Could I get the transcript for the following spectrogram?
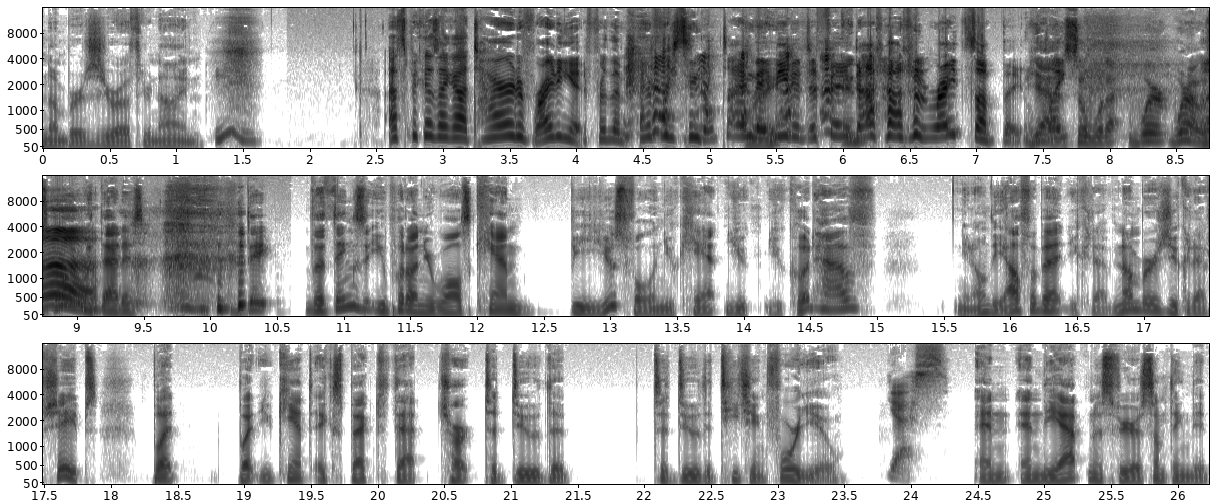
numbers zero through nine. Mm. That's because I got tired of writing it for them every single time right? they needed to figure out how to write something. Yeah. Like, so what? I, where where I was uh. going with that is, they the things that you put on your walls can be useful, and you can't you you could have, you know, the alphabet. You could have numbers. You could have shapes, but but you can't expect that chart to do the to do the teaching for you. Yes and and the atmosphere is something that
